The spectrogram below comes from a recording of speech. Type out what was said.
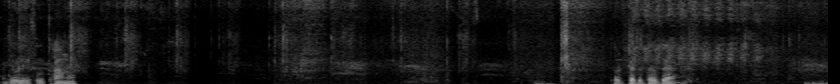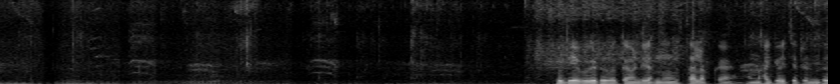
അടിപൊളി സൂത്രമാണ് തൊട്ടടുത്തൊക്കെ പുതിയ വീട് വെക്കാൻ വേണ്ടി വന്ന സ്ഥലമൊക്കെ നന്നാക്കി വെച്ചിട്ടുണ്ട്.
